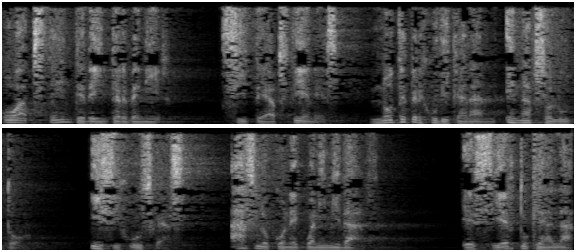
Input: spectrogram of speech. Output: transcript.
o abstente de intervenir. Si te abstienes, no te perjudicarán en absoluto. Y si juzgas, hazlo con ecuanimidad. Es cierto que Alá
